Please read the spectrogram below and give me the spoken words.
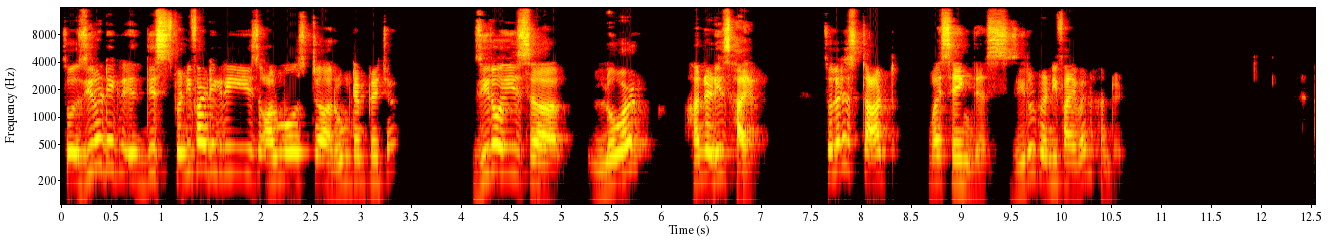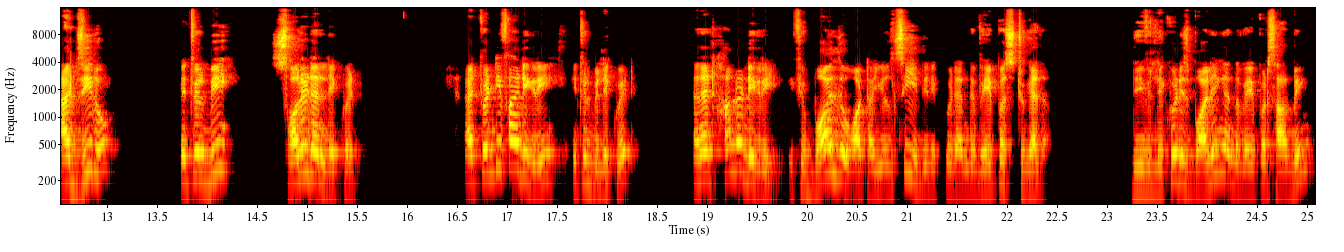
So 0 degree, this 25 degree is almost uh, room temperature. 0 is uh, lower, 100 is higher. So let us start by saying this 0, 25 and 100. At 0, it will be solid and liquid. At 25 degree, it will be liquid. And at 100 degree, if you boil the water, you'll see the liquid and the vapors together. The liquid is boiling and the vapors are being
